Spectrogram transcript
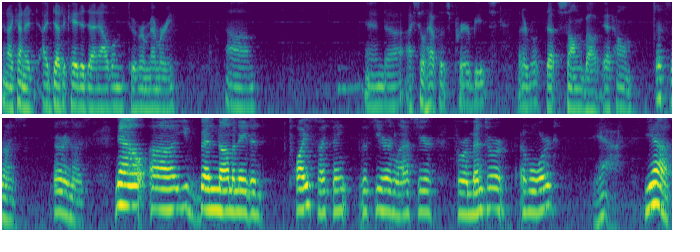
and I kind of I dedicated that album to her memory. Um, and uh, I still have those prayer beats that I wrote that song about at home. That's nice. Very nice. Now, uh, you've been nominated twice, I think, this year and last year for a mentor award. Yeah. Yeah.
